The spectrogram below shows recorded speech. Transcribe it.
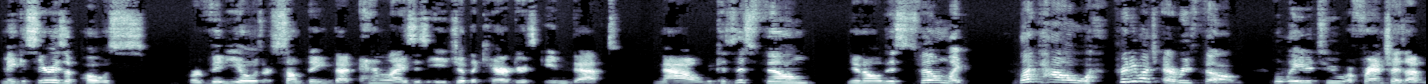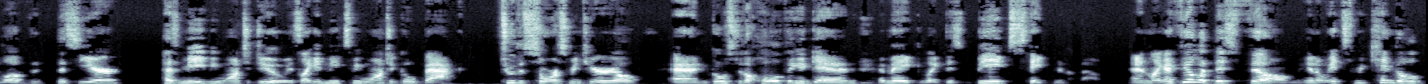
make a series of posts or videos or something that analyzes each of the characters in depth now, because this film, you know, this film, like, like how pretty much every film related to a franchise I've loved this year has made me want to do. It's like it makes me want to go back to the source material and go through the whole thing again and make like this big statement about. it. And like I feel mm. with this film, you know, it's rekindled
